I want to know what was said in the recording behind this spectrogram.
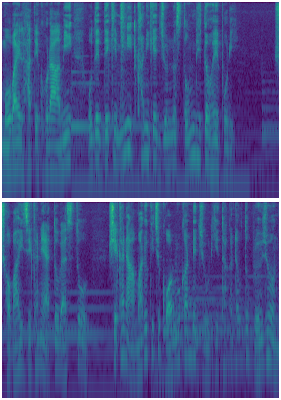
মোবাইল হাতে ঘোরা আমি ওদের দেখে মিনিট খানিকের জন্য স্তম্ভিত হয়ে পড়ি। সবাই যেখানে এত ব্যস্ত, সেখানে আমারও কিছু কর্মকাণ্ডে জড়িয়ে থাকাটাও তো প্রয়োজন।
